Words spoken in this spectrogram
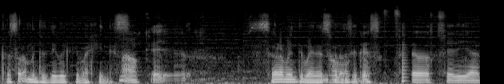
Pero solamente digo que imagines. Ah, ok. Seguramente Venezuela No, qué feo sería.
